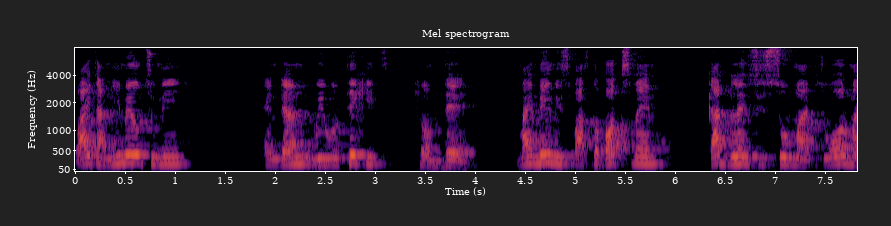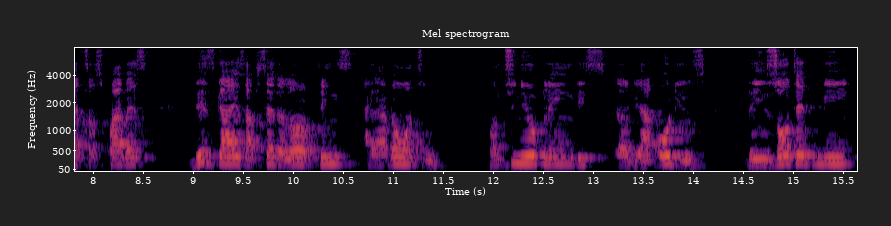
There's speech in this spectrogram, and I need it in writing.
write an email to me and then we will take it from there. My name is Pastor Boxman. God bless you so much to all my subscribers. These guys have said a lot of things, and I don't want to continue playing this uh, their audios. They insulted me,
